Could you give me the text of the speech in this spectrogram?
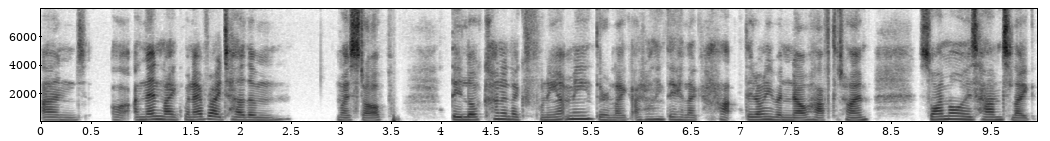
And oh, and then like whenever I tell them my stop, they look kind of like funny at me. They're like, I don't think they like ha- they don't even know half the time. So I'm always having to like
